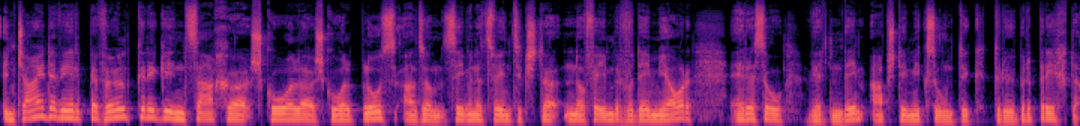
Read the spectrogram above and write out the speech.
Entscheiden wird die Bevölkerung in Sachen Schule, Schule Plus, also am 27. November von dem Jahr. RSO wird an dem Abstimmungssonntag darüber berichten.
